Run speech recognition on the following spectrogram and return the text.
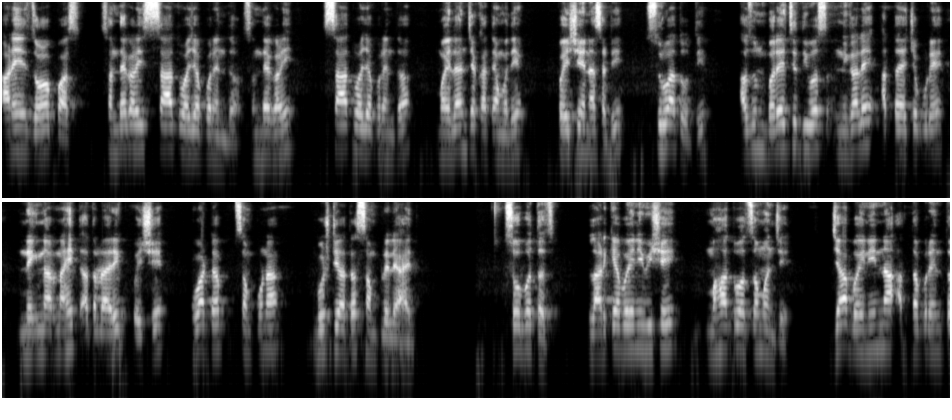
आणि जवळपास संध्याकाळी सात वाजेपर्यंत संध्याकाळी सात वाजेपर्यंत महिलांच्या खात्यामध्ये पैसे येण्यासाठी सुरुवात होतील अजून बरेच दिवस निघाले आता याच्यापुढे निघणार नाहीत. आता डायरेक्ट पैसे वाटप संपूर्ण गोष्टी आता संपलेल्या आहेत. सोबतच लाडक्या बहिणीविषयी महत्त्वाचं म्हणजे ज्या बहिणींना आत्तापर्यंत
